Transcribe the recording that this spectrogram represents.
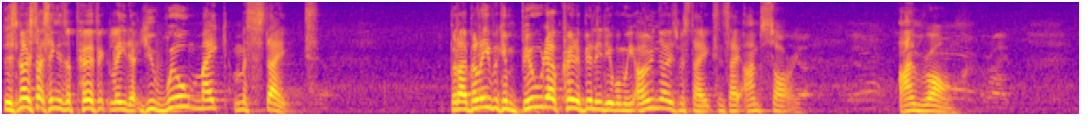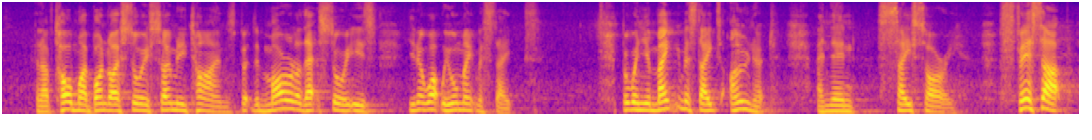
There's no such thing as a perfect leader. You will make mistakes. But I believe we can build our credibility when we own those mistakes and say, I'm sorry. I'm wrong. And I've told my Bondi story so many times, but the moral of that story is you know what? We all make mistakes. But when you make your mistakes, own it and then say sorry. Fess up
